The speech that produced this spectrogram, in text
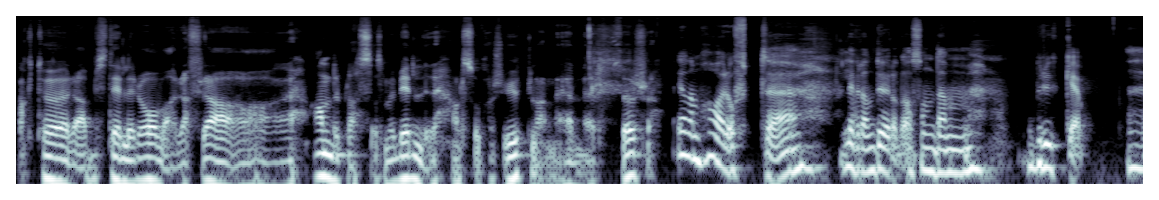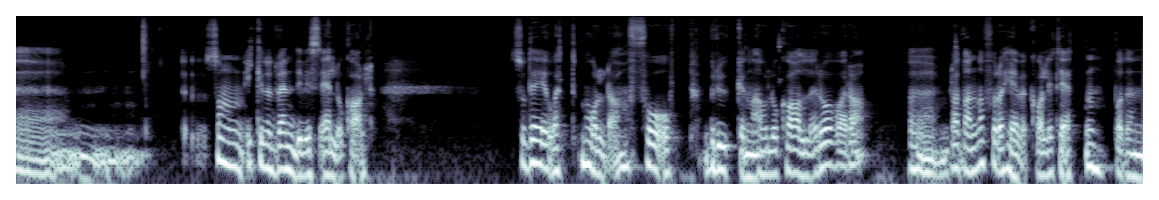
aktører bestiller råvarer fra andre plasser som er billigere, altså kanskje utlandet eller sørfra? Ja, de har ofte leverandører da, som de bruker, eh, som ikke nødvendigvis er lokal. Så det er jo et mål, da, få opp bruken av lokale råvarer. Eh, Bl.a. for å heve kvaliteten på den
